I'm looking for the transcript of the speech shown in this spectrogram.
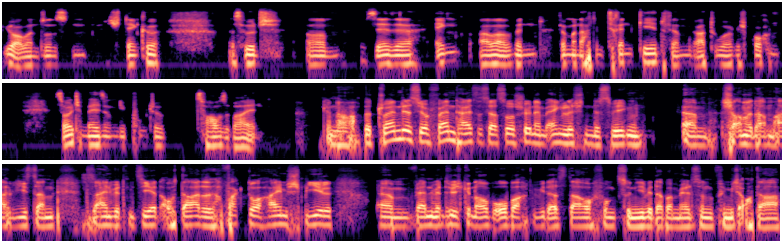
ja, aber ansonsten, ich denke, es wird ähm, sehr, sehr eng. Aber wenn, wenn man nach dem Trend geht, wir haben gerade darüber gesprochen, sollte Melsung die Punkte zu Hause behalten. Genau. The trend is your friend heißt es ja so schön im Englischen. Deswegen Ähm, schauen wir da mal, wie es dann sein wird. Mit Sicherheit auch da der Faktor Heimspiel ähm, werden wir natürlich genau beobachten, wie das da auch funktioniert wird. Aber Melsung für mich auch da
